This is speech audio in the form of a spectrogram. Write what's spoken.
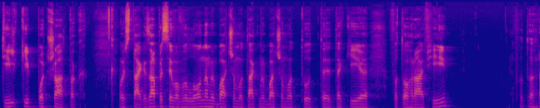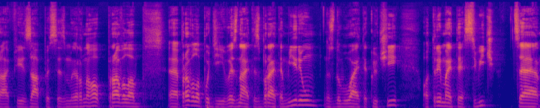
тільки початок. Ось так. Записи Вавилона. Ми бачимо так. Ми бачимо тут е, такі фотографії. Фотографії, записи з мирного. Правила, е, правила подій. Ви знаєте, збирайте міріум, здобуваєте ключі, отримайте свіч. Це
